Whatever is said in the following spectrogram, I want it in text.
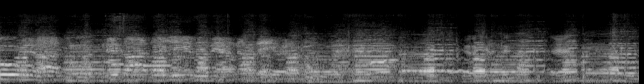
Thank you.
